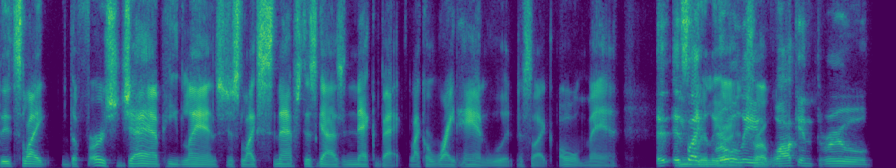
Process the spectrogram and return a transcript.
it's like the first jab he lands just like snaps this guy's neck back like a right hand would. It's like, oh man. It, it's like really Broly walking through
